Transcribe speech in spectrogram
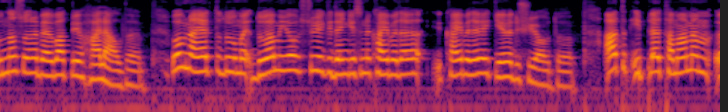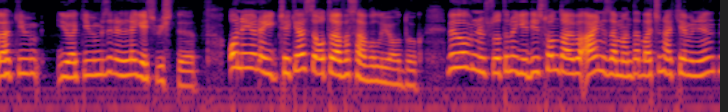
Bundan sonra berbat bir hal aldı. Rovni ayakta durma, duramıyor, sürekli dengesini kaybeder, kaybederek yere düşüyordu. Artık ipler tamamen rakibim, rakibimizin eline geçmişti. O ne yöne çekerse o tarafa savruluyorduk. Ve Rovni'nin suratına yediği son darbe aynı zamanda maçın hakeminin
